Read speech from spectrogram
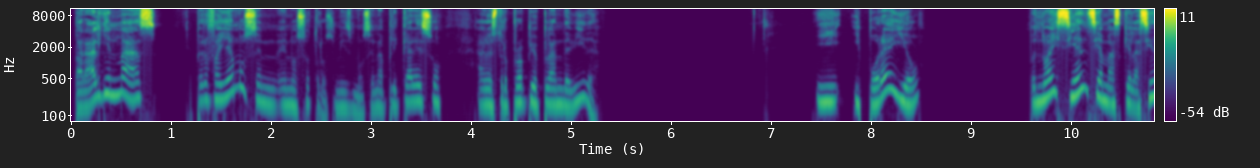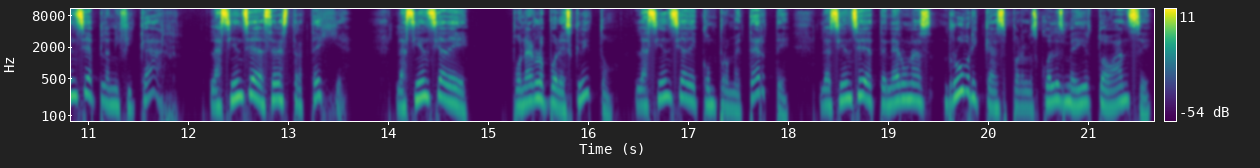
para alguien más, pero fallamos en, en nosotros mismos, en aplicar eso a nuestro propio plan de vida. Y, y por ello, pues no hay ciencia más que la ciencia de planificar, la ciencia de hacer estrategia, la ciencia de ponerlo por escrito, la ciencia de comprometerte, la ciencia de tener unas rúbricas para las cuales medir tu avance.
